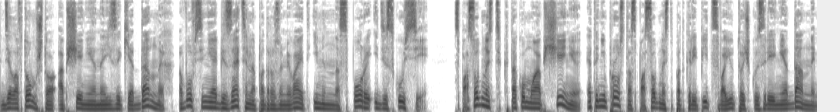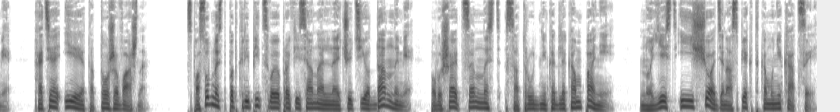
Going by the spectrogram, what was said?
Дело в том, что общение на языке данных вовсе не обязательно подразумевает именно споры и дискуссии. Способность к такому общению – это не просто способность подкрепить свою точку зрения данными, хотя и это тоже важно. Способность подкрепить свое профессиональное чутье данными повышает ценность сотрудника для компании. Но есть и еще один аспект коммуникации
